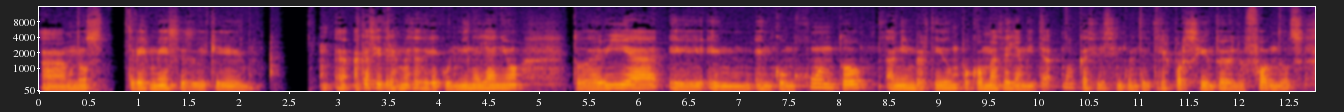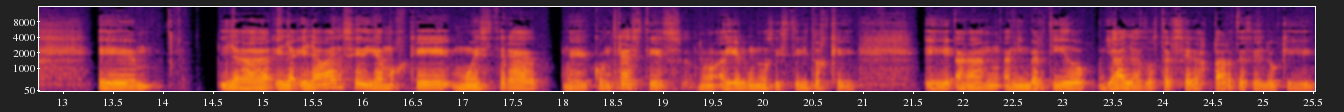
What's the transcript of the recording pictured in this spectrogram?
a, unos tres meses de que, a, casi tres meses de que culmine el año, todavía eh, en, conjunto han invertido un poco más de la mitad, ¿no? casi el 53% de los fondos. Eh, el, avance, digamos que muestra eh, contrastes, ¿no? hay algunos distritos que han, han, invertido ya las dos terceras partes de lo que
